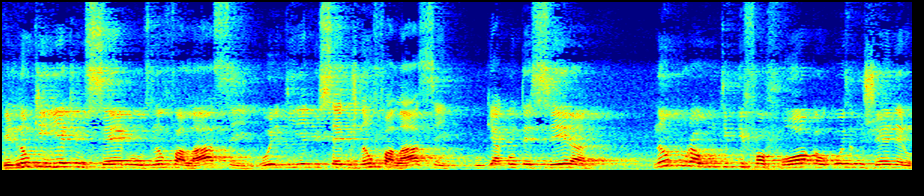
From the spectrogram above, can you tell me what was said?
Ele não queria que os cegos não falassem, ou ele queria que os cegos não falassem o que acontecera, não por algum tipo de fofoca ou coisa do gênero,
